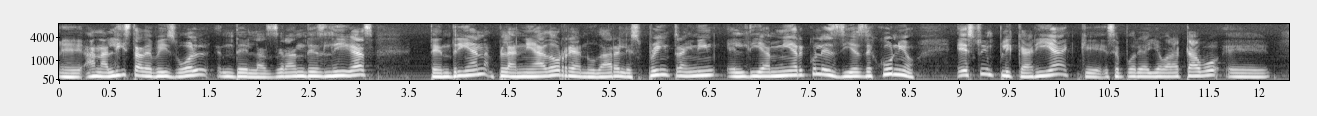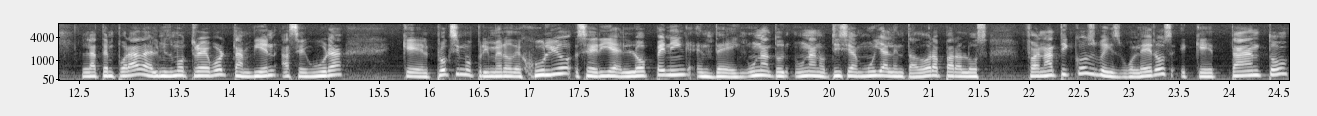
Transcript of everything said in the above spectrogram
eh, analista de béisbol de las grandes ligas, tendrían planeado reanudar el Spring Training el día miércoles 10 de junio. Esto implicaría que se podría llevar a cabo eh, la temporada. El mismo Trevor también asegura que el próximo primero de julio sería el Opening Day, una, una noticia muy alentadora para los fanáticos beisboleros que tanto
